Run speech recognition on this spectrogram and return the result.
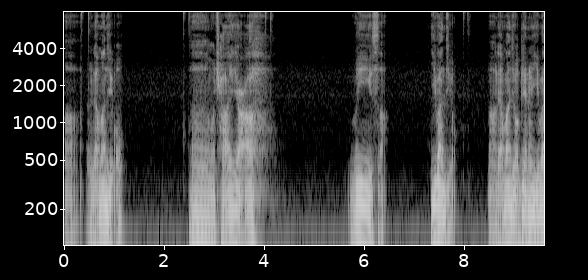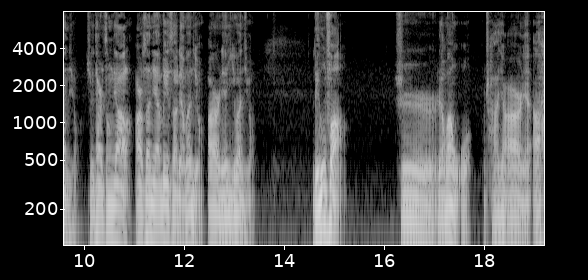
啊，两万九。嗯，我查一下啊，Visa 一万九啊，两万九变成一万九，所以它是增加了。二三年 Visa 两万九，二二年一万九。凌放是两万五。查一下二二年啊，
